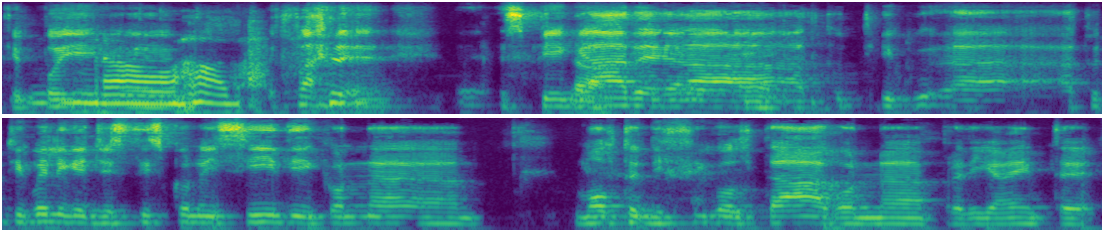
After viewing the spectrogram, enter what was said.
Che poi no. eh, fare, eh, spiegare no. a, a, tutti, a, a, tutti, quelli che gestiscono i siti con uh, molte difficoltà, con uh, praticamente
